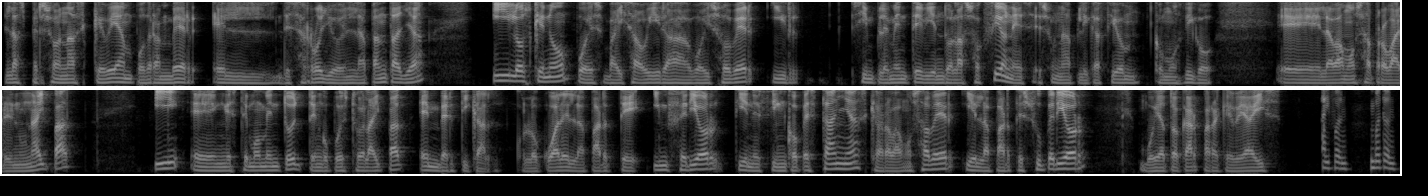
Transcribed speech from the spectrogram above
las personas que vean podrán ver el desarrollo en la pantalla y los que no, pues vais a oír a VoiceOver ir simplemente viendo las opciones. Es una aplicación, como os digo, eh, la vamos a probar en un iPad y en este momento tengo puesto el iPad en vertical, con lo cual en la parte inferior tiene cinco pestañas que ahora vamos a ver y en la parte superior voy a tocar para que veáis. iPhone, botón,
